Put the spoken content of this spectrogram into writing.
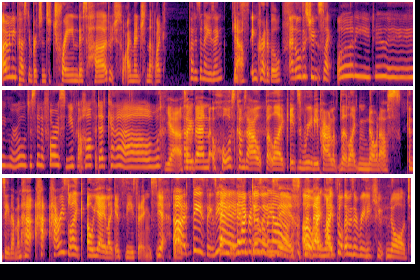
only person in Britain to train this herd, which is what I mentioned. That like that is amazing. Yeah. That's incredible. And all the students are like, "What are you doing? We're all just in a forest, and you've got half a dead cow." Yeah. So um, then a horse comes out, but like it's really apparent that like no one else can see them. And ha- ha- Harry's like, oh yeah, like it's these things. Yeah. Like, oh, it's these things. Yeah, they Hagrid do knows what they exist, are. but oh, then, I, like- I thought there was a really cute nod.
